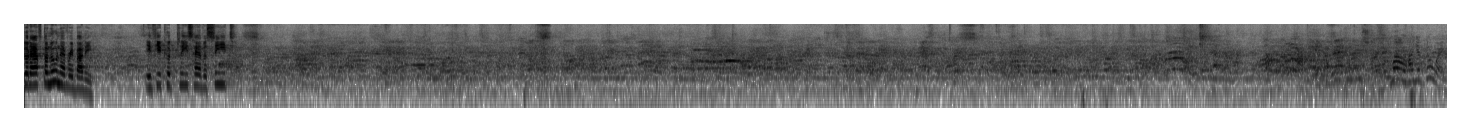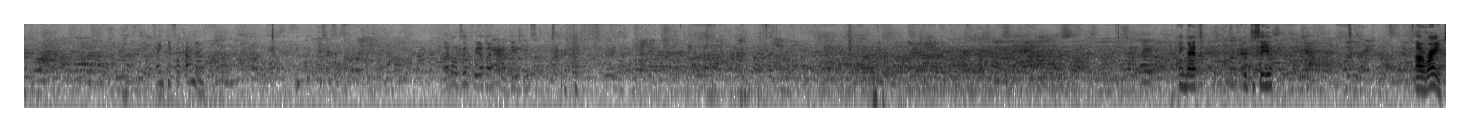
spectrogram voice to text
good afternoon, everybody. If you could please have a seat. Well, how you doing? Thank you for coming. I don't think we ever had a deal with secretary. Hey, Matt. Good to see you. All right.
